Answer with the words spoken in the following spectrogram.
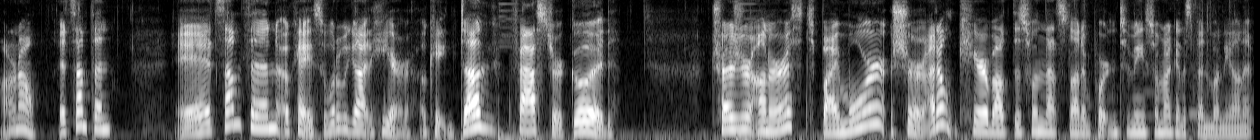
I don't know. It's something. It's something. Okay, so what do we got here? Okay, dug faster. Good. Treasure unearthed. Buy more? Sure. I don't care about this one. That's not important to me, so I'm not going to spend money on it.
